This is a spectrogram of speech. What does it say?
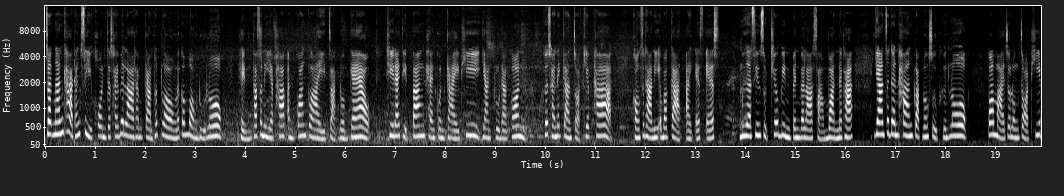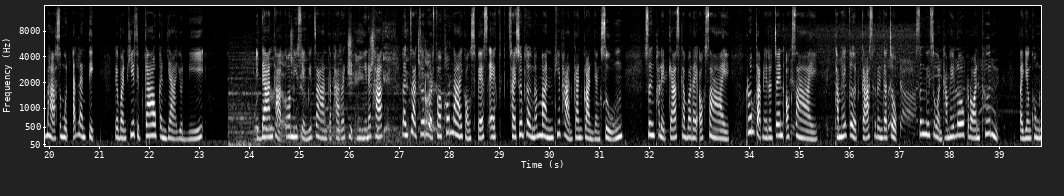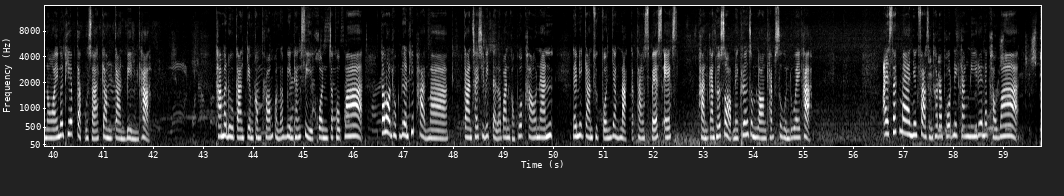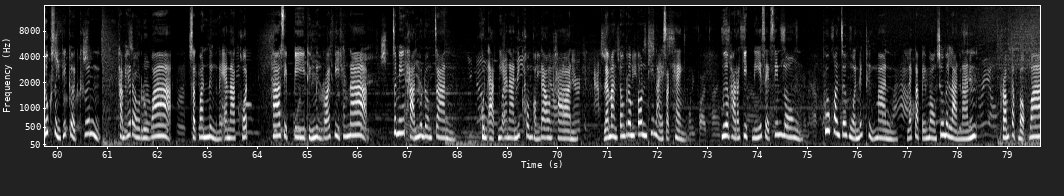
จากนั้นค่ะทั้ง 4 คนจะใช้เวลาทำการทดลองแล้วก็มองดูโลก เห็นทัศนียภาพอันกว้างไกลจากโดมแก้ว ที่ได้ติดตั้งแทนกลไกที่ยานครูดากอน เพื่อใช้ในการจอดเทียบท่าของสถานีอวกาศ ISS เมื่อสิ้นสุดเที่ยวบินเป็นเวลา 3 วันนะคะ ยานจะเดินทางกลับลงสู่พื้นโลก เป้าหมายจะลงจอดที่มหาสมุทรแอตแลนติก ในวันที่ 19 กันยายนนี้ อีกด้านค่ะก็มีเสียงวิจารณ์กับภารกิจนี้นะคะ หลังจากจรวด Falcon 9 ของ SpaceX ใช้เชื้อเพลิงน้ำมันที่ผ่านการกลั่นอย่างสูง ซึ่งผลิตก๊าซคาร์บอนไดออกไซด์ร่วมกับไนโตรเจนออกไซด์ทำให้เกิดก๊าซเรือนกระจก ซึ่งมีส่วนทำให้โลกร้อนขึ้น แต่ยังคงน้อยเมื่อเทียบกับอุตสาหกรรมการบินค่ะ ถ้ามาดูการเตรียมความพร้อมของนักบินทั้ง 4 คนจะพบว่าตลอด 6 เดือนที่ผ่านมา การใช้ชีวิตแต่ละวันของพวกเขานั้น ได้มีการฝึกฝนอย่างหนักกับทาง SpaceX ผ่านการทดสอบในเครื่องจำลองแคปซูลด้วยค่ะไอแซคแมนยังฝากสุนทรพจน์ในครั้งนี้ด้วยนะคะว่า ทุกสิ่งที่เกิดขึ้นทำให้เรารู้ว่า สักวันหนึ่งในอนาคต 50 ปีถึง 100 ปีข้างหน้า จะมีฐานบนดวงจันทร์ คุณอาจมีอาณานิคมของดาวอังคาร และมันต้องเริ่มต้นที่ไหนสักแห่ง เมื่อภารกิจนี้เสร็จสิ้นลง ผู้คนจะหวนนึกถึงมัน และกลับไปมองช่วงเวลานั้น พร้อมกับบอกว่า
